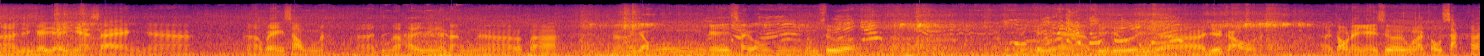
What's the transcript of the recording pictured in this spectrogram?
À, những cái dãy nhà sàn nhà à, ven sông nè. À, chúng ta thấy những hình ảnh à, rất là à, giống cái Sài Gòn năm xưa. À, những cái nhà phía dưới à, dưới cầu nè. À, cầu này ngày xưa cũng là cầu sắt thôi.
